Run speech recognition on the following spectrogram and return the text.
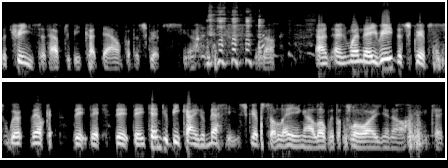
the trees that have to be cut down for the scripts. You know, you know, and and when they read the scripts, they'll, they they they they tend to be kind of messy. Scripts are laying all over the floor. You know, okay.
